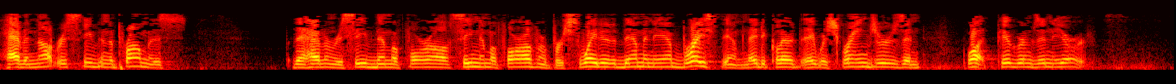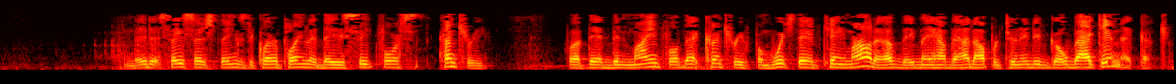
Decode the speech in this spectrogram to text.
having not received in the promise, they having received them afar off, seen them afar off, and persuaded of them, and they embraced them. They declared that they were strangers and what? Pilgrims in the earth. And they that say such things declare plainly that they seek for country. But if they had been mindful of that country from which they had came out of, they may have had opportunity to go back in that country.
